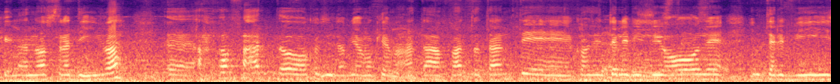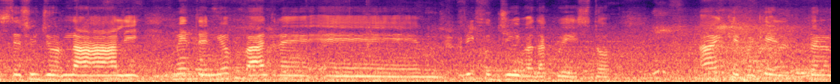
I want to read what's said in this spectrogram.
che è la nostra diva, eh, ha fatto, così l'abbiamo chiamata, ha fatto tante cose in televisione, interviste sui giornali, mentre mio padre eh, rifuggiva da questo anche perché per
